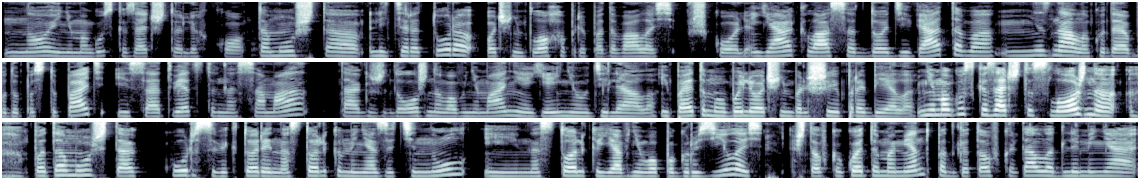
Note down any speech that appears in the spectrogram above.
но и не могу сказать, что легко, потому что литература очень плохо преподавалась в школе. Я класса до девятого не знала, куда я буду поступать, и, соответственно, сама также должного внимания ей не уделяла. И поэтому были очень большие пробелы. Не могу сказать, что сложно, потому что курс Виктории настолько меня затянул, и настолько я в него погрузилась, что в какой-то момент подготовка стала для меня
